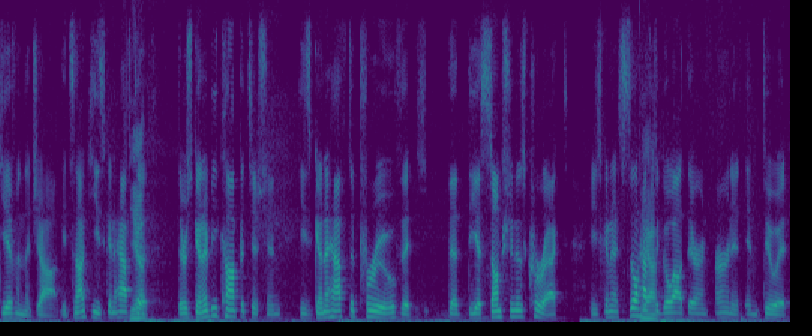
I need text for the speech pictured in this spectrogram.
given the job. It's not. He's going to have Yeah. to. There's going to be competition. He's going to have to prove that he, that the assumption is correct. He's going to still have Yeah. to go out there and earn it and do it.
